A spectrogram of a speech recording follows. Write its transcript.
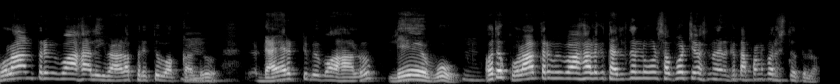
కులాంతర వివాహాలు ఈవేళ ప్రతి ఒక్కళ్ళు డైరెక్ట్ వివాహాలు లేవు. అయితే కులాంతర వివాహాలకు తల్లిదండ్రులు కూడా సపోర్ట్ చేస్తున్నారు ఇంకా తప్పని పరిస్థితుల్లో.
